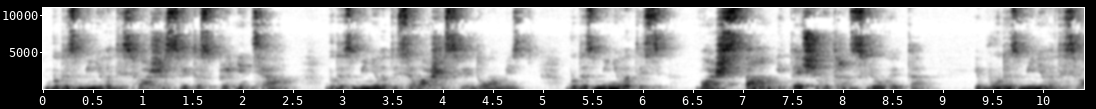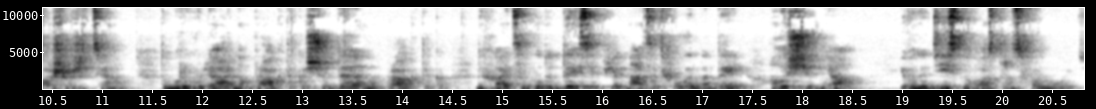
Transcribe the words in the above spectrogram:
буде змінюватись ваше світосприйняття, буде змінюватися ваша свідомість, буде змінюватись ваш стан і те, що ви транслюєте, і буде змінюватись ваше життя. Тому регулярна практика, щоденна практика. Нехай це буде 10-15 хвилин на день, але щодня. І вони дійсно вас трансформують.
